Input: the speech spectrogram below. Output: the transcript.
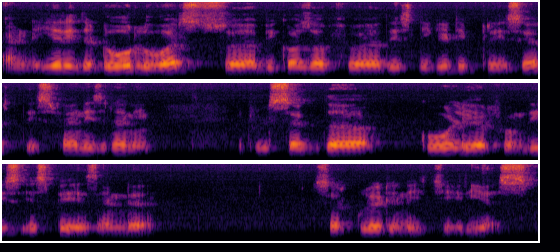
and here is the door louvers uh, because of uh, this negative pressure this fan is running. It will suck the cold air from this space and uh, circulate in each areas.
